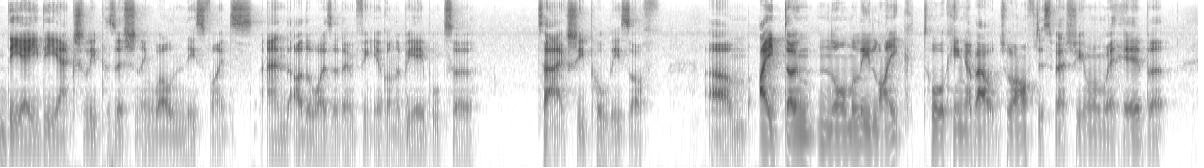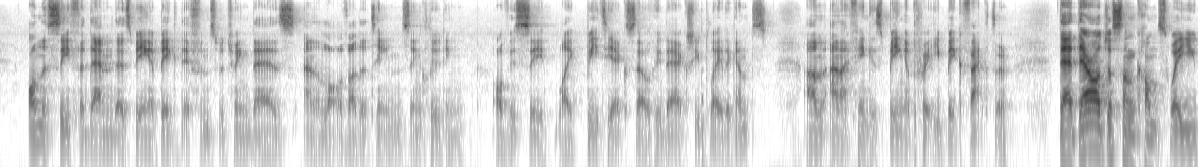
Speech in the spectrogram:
the AD actually positioning well in these fights, and otherwise, I don't think you're going to be able to to actually pull these off. Um, I don't normally like talking about draft, especially when we're here, but honestly, for them, there's being a big difference between theirs and a lot of other teams, including obviously like BTXL, who they actually played against. Um, and I think it's being a pretty big factor. There, there are just some comps where you,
